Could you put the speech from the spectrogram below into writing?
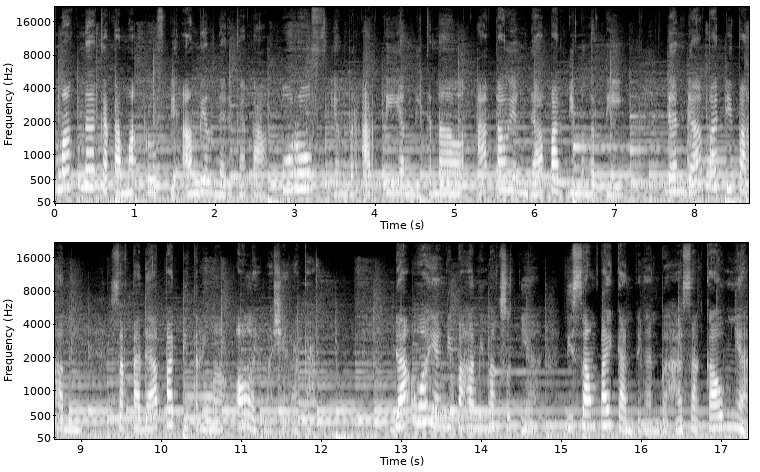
makna kata ma'ruf diambil dari kata uruf yang berarti yang dikenal atau yang dapat dimengerti dan dapat dipahami serta dapat diterima oleh masyarakat. Dakwah yang dipahami maksudnya disampaikan dengan bahasa kaumnya,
